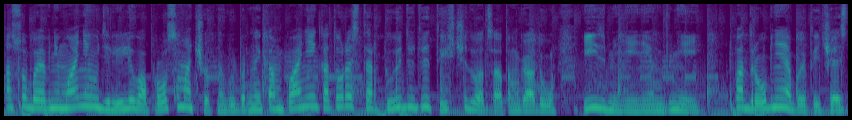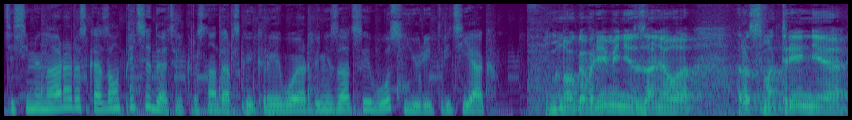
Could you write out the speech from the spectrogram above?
Особое внимание уделили вопросам отчетно-выборной кампании, которая стартует в 2020 году, и изменениям в ней. Подробнее об этой части семинара рассказал председатель Краснодарской краевой организации ВОЗ Юрий Третьяк. Много времени заняло рассмотрение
